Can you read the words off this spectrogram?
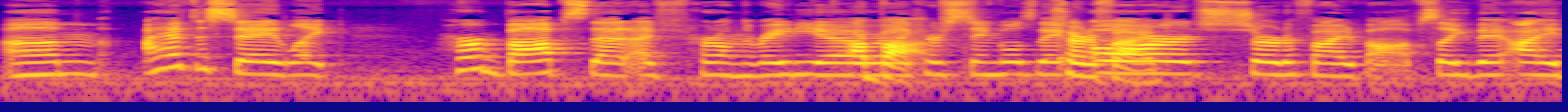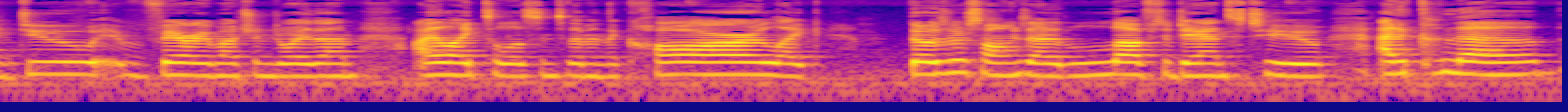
Um, I have to say, like, her bops that I've heard on the radio, or like her singles, they Certified. are certified bops. Like, they, I do very much enjoy them. I like to listen to them in the car. Like, those are songs I'd love to dance to at a club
